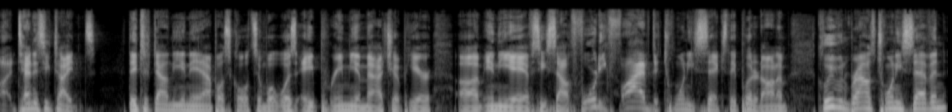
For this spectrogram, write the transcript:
Uh, Tennessee Titans they took down the Indianapolis Colts in what was a premium matchup here um, in the AFC South, 45 to 26. They put it on them. Cleveland Browns 27.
